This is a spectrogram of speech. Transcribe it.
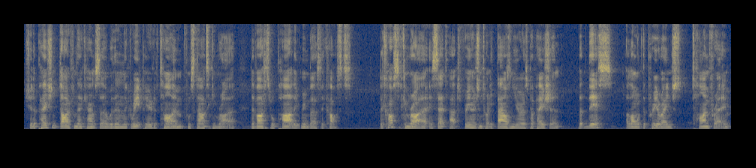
should a patient die from their cancer within an agreed period of time from starting Kymriah, Novartis will partly reimburse the costs. The cost of Kymriah is set at 320,000 euros per patient, but this, along with the pre-arranged time frame,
